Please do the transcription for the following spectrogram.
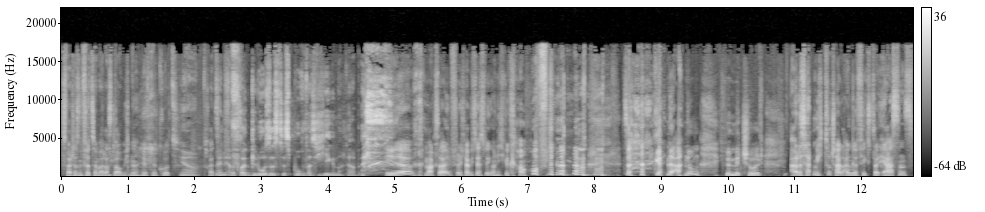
2014 war das, glaube ich, ne? Hilf mir kurz. Ja, 13, mein 14? erfolglosestes Buch, was ich je gemacht habe. Ja, das mag sein. Vielleicht habe ich es deswegen auch nicht gekauft. keine Ahnung. Ich bin mitschuld. Aber das hat mich total angefixt, weil erstens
